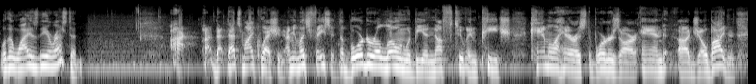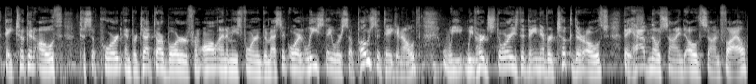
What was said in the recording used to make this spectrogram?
Well, then why isn't he arrested? I, that, that's my question. I mean, let's face it, the border alone would be enough to impeach Kamala Harris, the border czar, and uh, Joe Biden. They took an oath to support and protect our border from all enemies, foreign and domestic, or at least they were supposed to take an oath. We, we've heard stories that they never took their oaths. They have no signed oaths on file.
